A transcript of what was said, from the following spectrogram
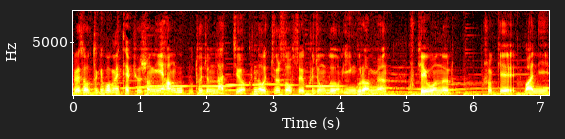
그래서 어떻게 보면 대표성이 한국부터 좀 낮죠. 근데 어쩔 수 없어요. 그 정도 인구라면 국회의원을 그렇게 많이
